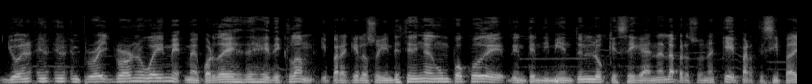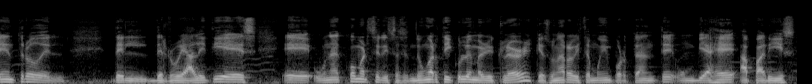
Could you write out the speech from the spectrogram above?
yo en, Project Runaway me, me, acuerdo de Heidi Klum y para que los oyentes tengan un poco de, entendimiento en lo que se gana la persona que participa dentro del, del, reality es eh, una comercialización de un artículo de Mary Claire, que es una revista muy importante, un viaje a París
